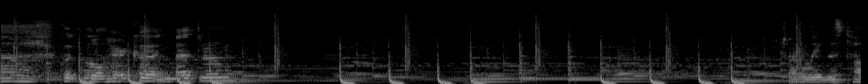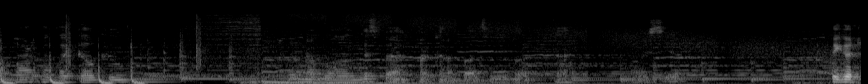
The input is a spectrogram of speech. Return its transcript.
Uh, quick little haircut in the bathroom. Trying to leave this top part look like Goku. But not blonde. This back part kind of bugs me, but uh, I see it. Be good.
